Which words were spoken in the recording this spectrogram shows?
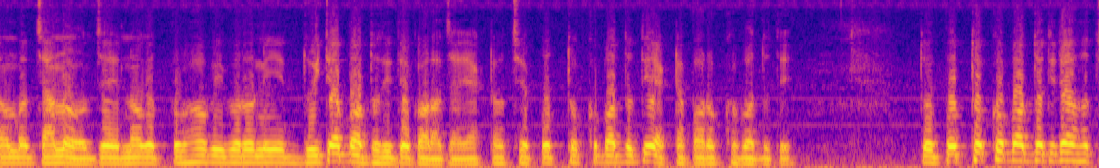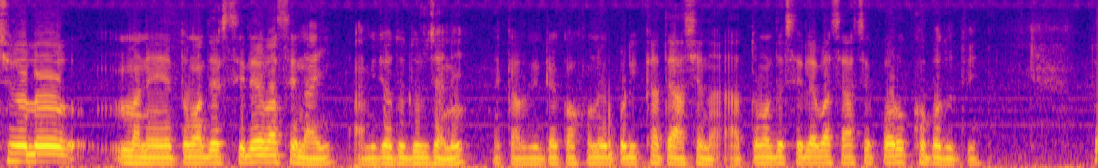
তোমরা জানো যে নগদ প্রবাহ বিবরণী দুইটা পদ্ধতিতে করা যায়। একটা হচ্ছে প্রত্যক্ষ পদ্ধতি, একটা পরোক্ষ পদ্ধতি। তো প্রত্যক্ষ পদ্ধতিটা হচ্ছে হলো মানে তোমাদের সিলেবাসে নাই, আমি যতদূর জানি, কারণ এটা কখনোই পরীক্ষাতে আসে না। আর তোমাদের সিলেবাসে আছে পরোক্ষ পদ্ধতি। তো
